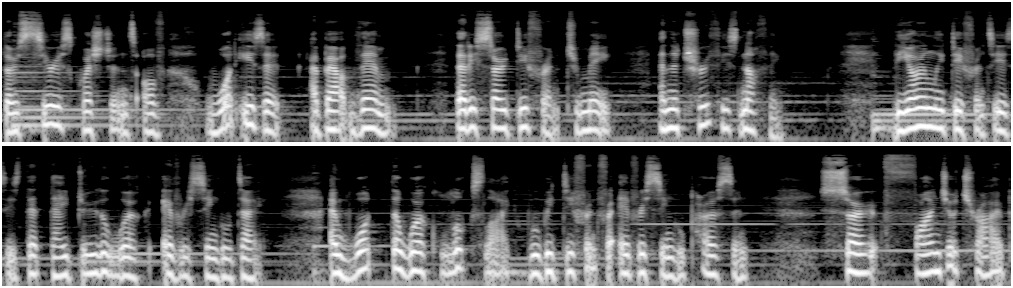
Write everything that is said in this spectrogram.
those serious questions of what is it about them that is so different to me? And the truth is nothing. The only difference is, is that they do the work every single day. And what the work looks like will be different for every single person. So find your tribe,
